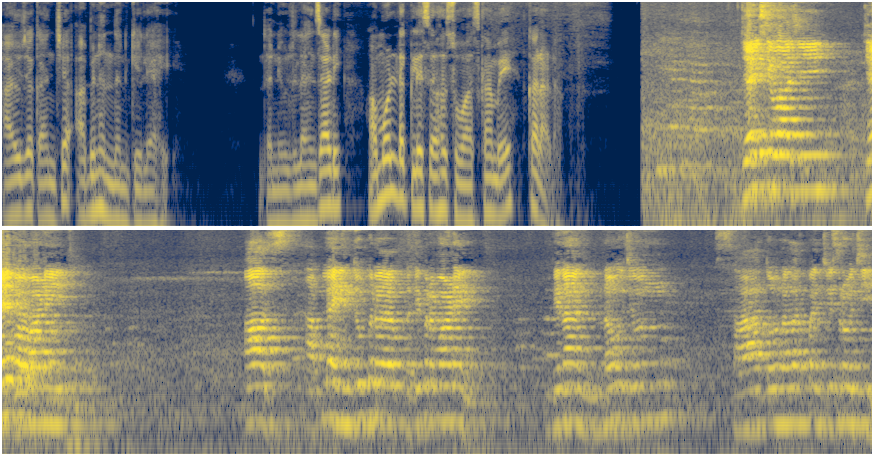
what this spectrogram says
आयोजकांचे अभिनंदन केले आहे. द न्यूझीलंडसाठी अमोल टकलेसह सुहास कांबे कराड. जय शिवाजी जय भवानी. आज आपल्या हिंदू प्रतिप्रमाणे दिनांक नऊ जून सहा दोन हजार पंचवीस रोजी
